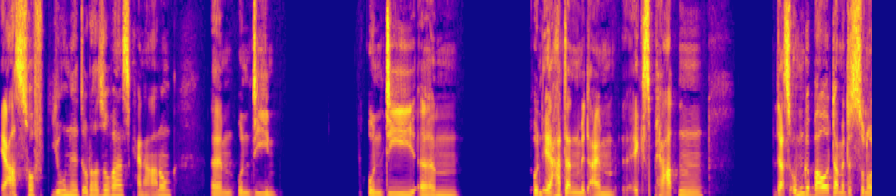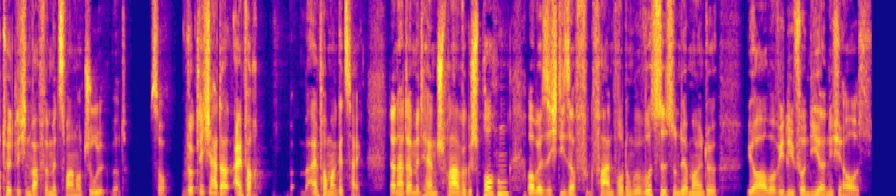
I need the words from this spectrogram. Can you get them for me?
Airsoft-Unit oder sowas, keine Ahnung. Ähm, und die, und die, ähm, und er hat dann mit einem Experten das umgebaut, damit es zu einer tödlichen Waffe mit 200 Joule wird. So, wirklich hat er einfach, einfach mal gezeigt. Dann hat er mit Herrn Sprave gesprochen, ob er sich dieser Verantwortung bewusst ist und der meinte, ja, aber wir liefern die ja nicht aus,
